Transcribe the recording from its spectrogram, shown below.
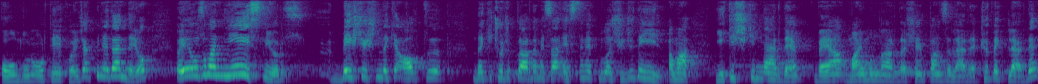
olduğunu ortaya koyacak bir neden de yok. E, o zaman niye esniyoruz? 5 yaşındaki 6 daki çocuklarda mesela esnemek bulaşıcı değil ama yetişkinlerde veya maymunlarda, şempanzelerde, köpeklerde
